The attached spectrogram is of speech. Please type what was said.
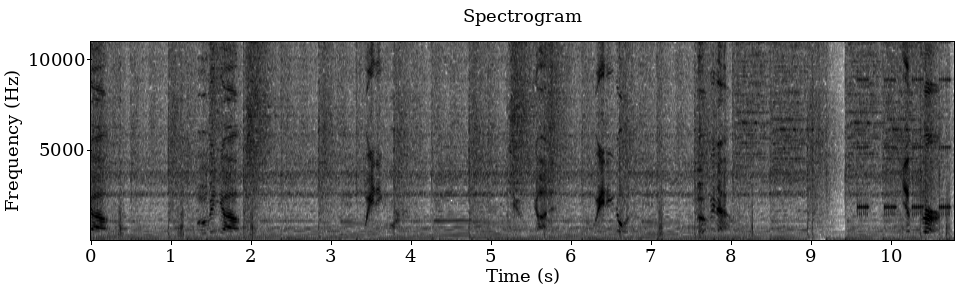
Moving up. Moving up. Waiting order. You got it. Waiting order. Moving out. Yes, sir.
